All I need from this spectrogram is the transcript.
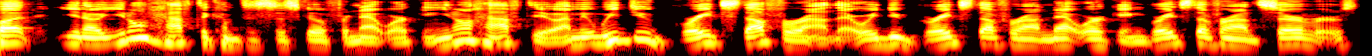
but you know you don't have to come to cisco for networking you don't have to i mean we do great stuff around there we do great stuff around networking great stuff around servers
